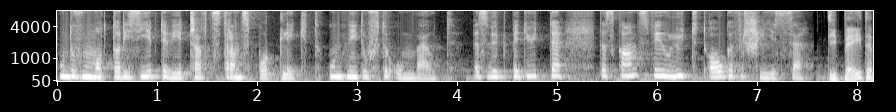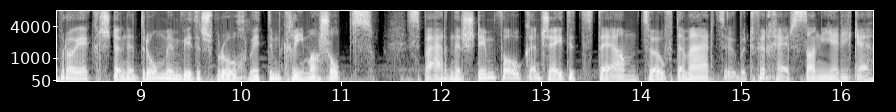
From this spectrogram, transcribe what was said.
und auf dem motorisierten Wirtschaftstransport liegt und nicht auf der Umwelt. Es würde bedeuten, dass ganz viele Leute die Augen verschließen. Die beiden Projekte stehen darum im Widerspruch mit dem Klimaschutz. Das Berner Stimmvolk entscheidet dann am 12. März über die Verkehrssanierungen.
